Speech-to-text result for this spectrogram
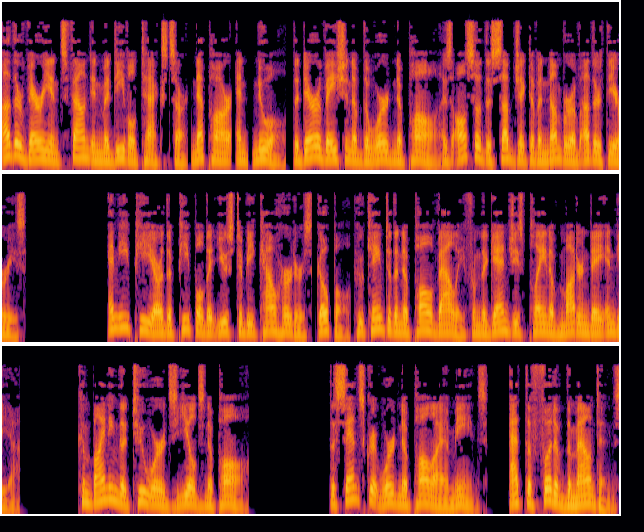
Other variants found in medieval texts are Nepar and Newal. The derivation of the word Nepal is also the subject of a number of other theories. Nep are the people that used to be cow herders Gopal who came to the Nepal Valley from the Ganges plain of modern-day India. Combining the two words yields Nepal. The Sanskrit word Nepalaya means, "...at the foot of the mountains",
